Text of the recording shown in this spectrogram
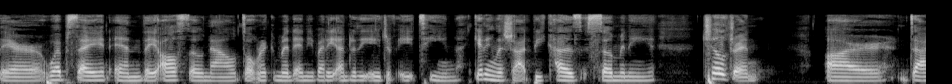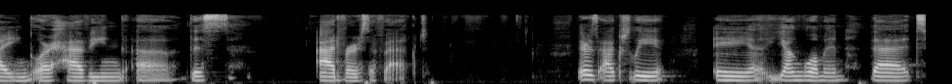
their website and they also now don't recommend anybody under the age of 18 getting the shot because so many children are dying or having uh, this adverse effect. There's actually a young woman that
